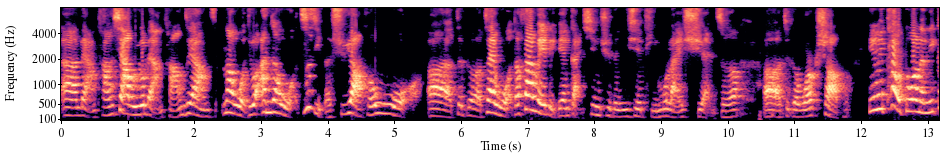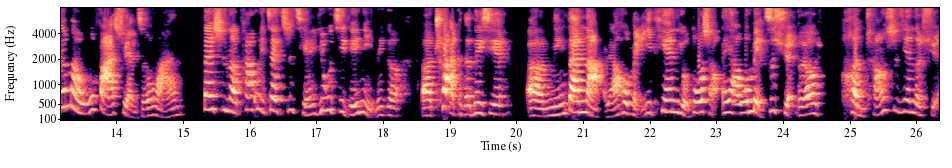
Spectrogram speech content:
呃两堂，下午有两堂这样子，那我就按照我自己的需要和我呃这个在我的范围里边感兴趣的一些题目来选择呃这个 workshop，因为太多了，你根本无法选择完。但是呢，他会在之前邮寄给你那个。呃，track 的那些呃名单呐，然后每一天有多少？哎呀，我每次选都要很长时间的选。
